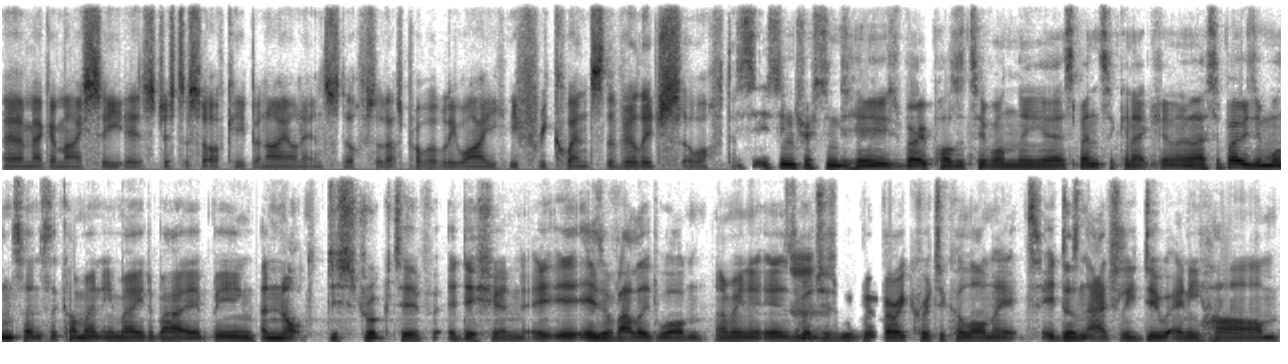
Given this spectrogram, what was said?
uh, Megamycete is, just to sort of keep an eye on it and stuff. So that's probably why he frequents the village so often. It's, it's interesting to hear he's very positive on the uh, Spencer connection, and I suppose in one sense the comment he made about it being a not destructive addition it, it is a valid one. I mean, it, as much Mm. as we've been very critical on it, it doesn't actually do any harm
